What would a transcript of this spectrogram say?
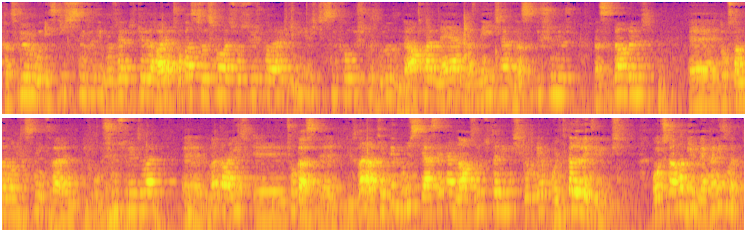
katılıyorum bu eski işçi sınıfı değil. Bunun üzerine Türkiye'de de hala çok az çalışma var sosyolojik olarak. Yeni bir işçi sınıfı oluştu. Bunu ne yapar, ne yer, ne içer, nasıl düşünür, nasıl davranır. E, 90'ların ortasından itibaren bir oluşum süreci var. E, buna dair e, çok az e, bilgimiz var. AKP bunu siyaseten nabzını tutabilmiş ve buraya politika üretebilmiştir. Borçlanma bir mekanizmadır.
